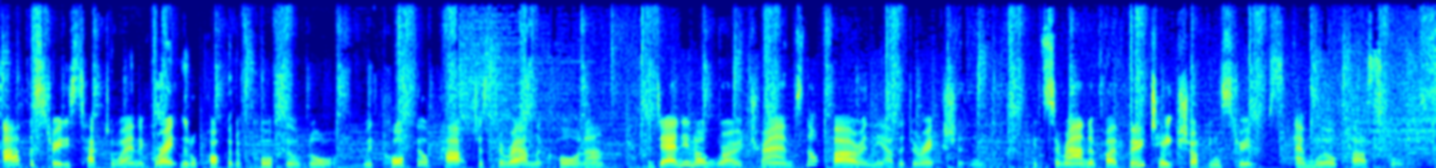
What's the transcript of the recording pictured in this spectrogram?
Arthur Street is tucked away in a great little pocket of Caulfield North, with Caulfield Park just around the corner, and Dandenong Road trams not far in the other direction. It's surrounded by boutique shopping strips and world-class schools.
